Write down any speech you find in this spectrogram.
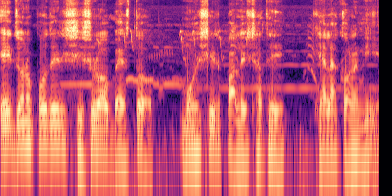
এই জনপদের শিশুরাও ব্যস্ত মহিষের পালের সাথে খেলা করা নিয়ে।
